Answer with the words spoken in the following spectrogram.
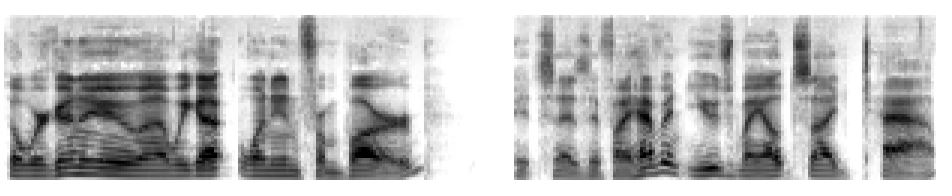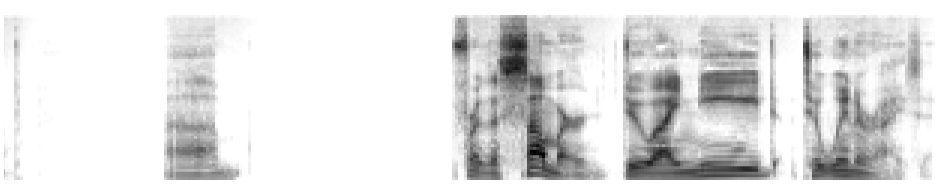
So we're going to, uh, we got one in from Barb. It says, if I haven't used my outside tap um, for the summer, do I need to winterize it?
